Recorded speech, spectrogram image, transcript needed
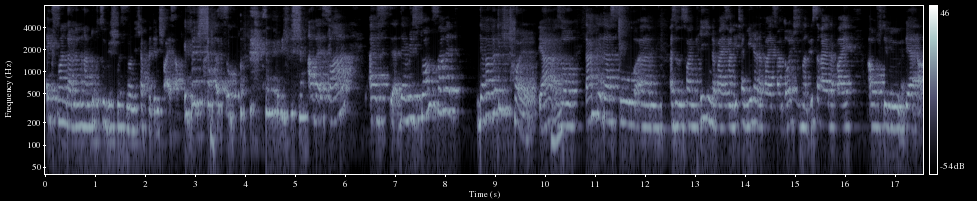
Ex-Mann dann ein Handtuch zugeschmissen und ich habe mir den Schweiß abgewischt. Also. Aber es war, als der Response war halt der war wirklich toll. Ja, also danke, dass du, ähm, also es waren Griechen dabei, es waren Italiener dabei, es waren Deutsche, es waren Österreicher dabei auf dem, der,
